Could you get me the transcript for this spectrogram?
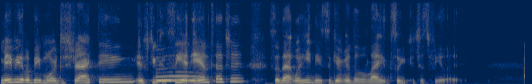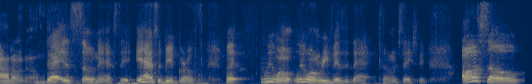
maybe it'll be more distracting if you can see it and mm. touch it so that way he needs to get rid of the light so you could just feel it i don't know that is so nasty it has to be a growth but we won't we won't revisit that conversation also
